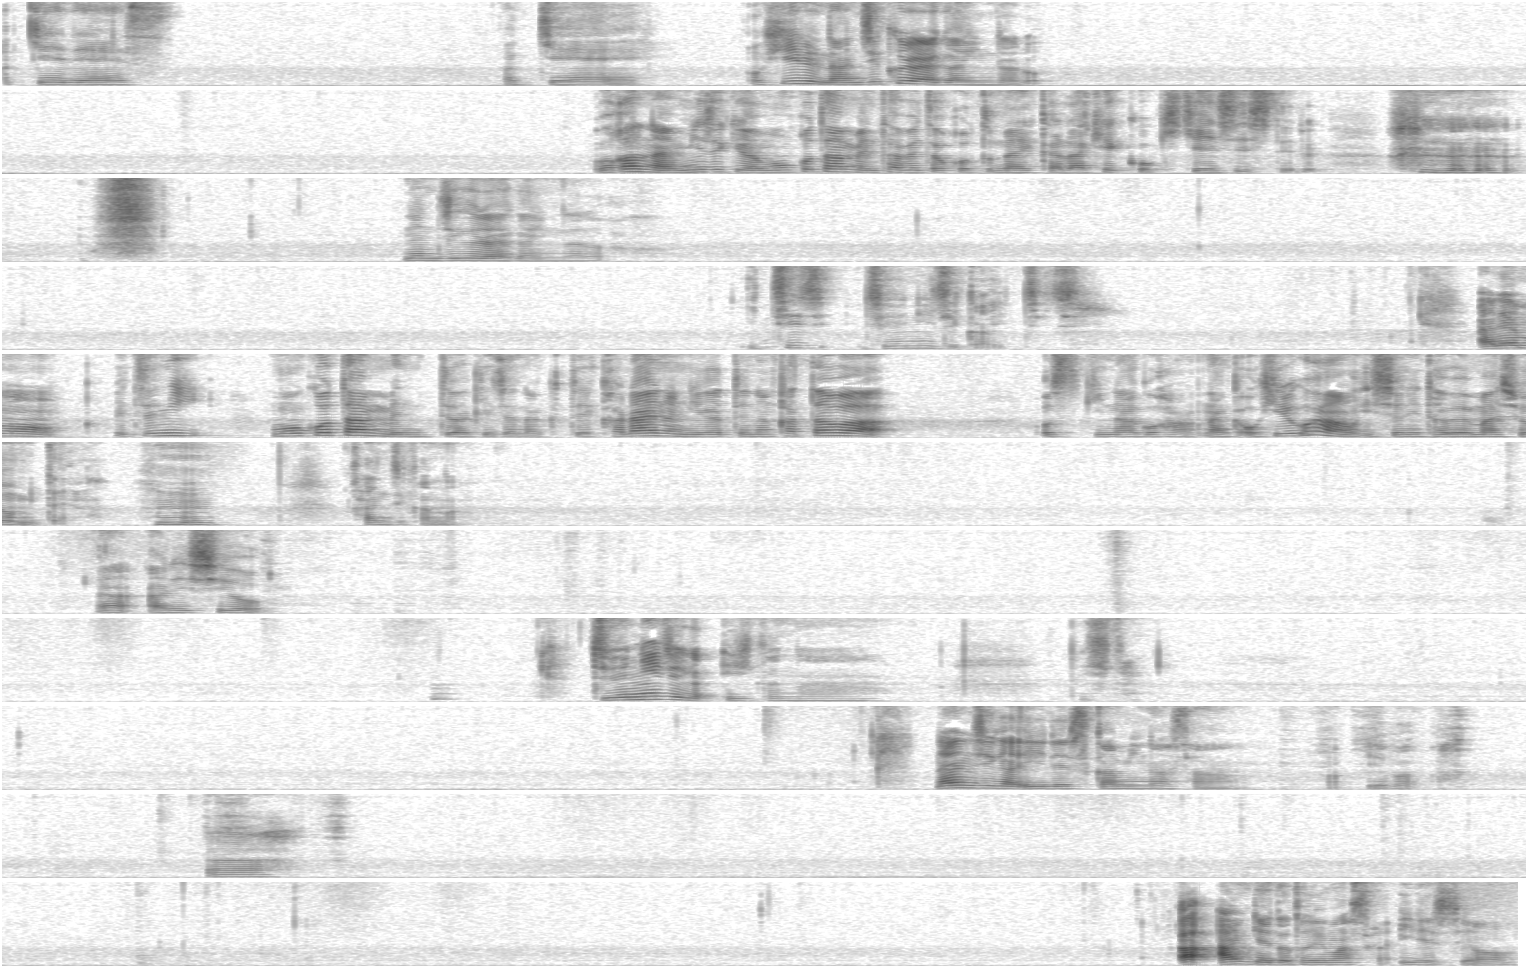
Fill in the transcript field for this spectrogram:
OK です。OK お昼何時くらいがいいんだろう。わかんない。水木は蒙古タンメン食べたことないから結構危険視してる。何時ぐらいがいいんだろう。1時12時か1時。あれも別に蒙古タンメンってわけじゃなくて辛いの苦手な方はお好きなご飯なんかお昼ご飯を一緒に食べましょうみたいな。感じかな。ああれしよう。12時がいいかな。確かに。何時がいいですか皆さん。あやば。ああアンケート取りますか？いいですよ。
